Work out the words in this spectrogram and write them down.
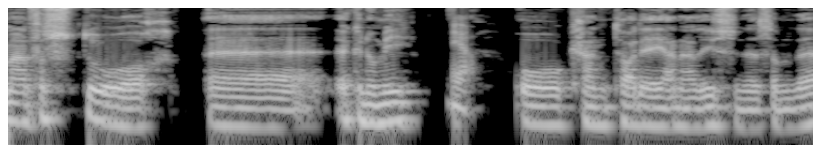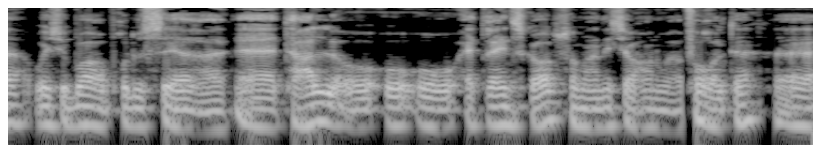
man forstår eh, økonomi. Ja. Og kan ta det i analysene som det, og ikke bare produsere eh, tall og, og, og et regnskap som man ikke har noe forhold til. Eh,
